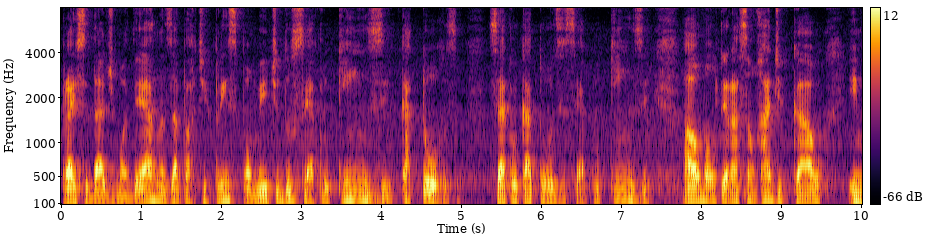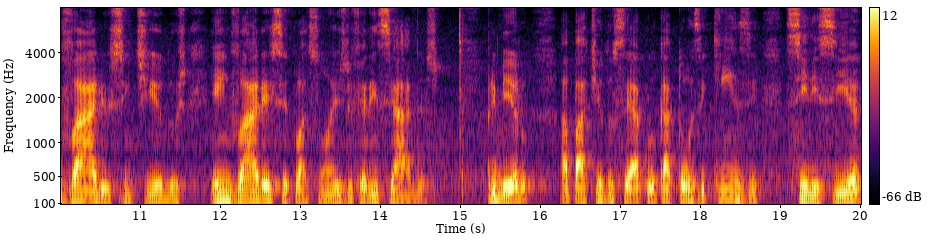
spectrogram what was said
para as cidades modernas, a partir principalmente do século XV, XIV, século XIV século XV, há uma alteração radical em vários sentidos, em várias situações diferenciadas. Primeiro, a partir do século XIV e XV, se inicia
